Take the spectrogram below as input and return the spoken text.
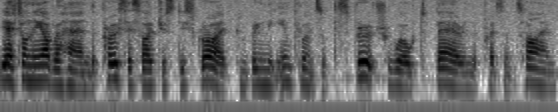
Yet, on the other hand, the process I've just described can bring the influence of the spiritual world to bear in the present time.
